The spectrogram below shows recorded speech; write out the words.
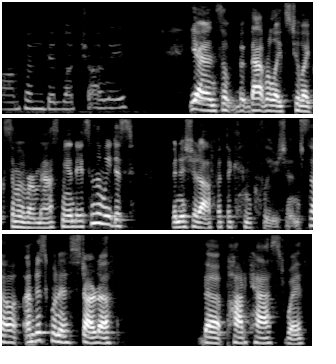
mom from Good Luck Charlie. Yeah, and so that relates to like some of our mask mandates, and then we just finish it off with the conclusion. So I'm just going to start off the podcast with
